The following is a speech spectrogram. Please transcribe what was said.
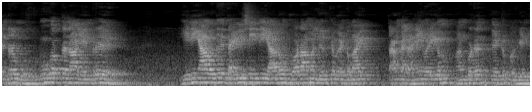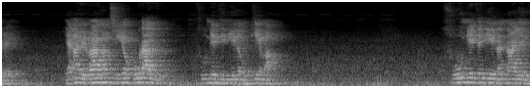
என்ற முகூர்த்த நாள் என்று இனியாவது தயவு செய்து யாரும் போடாமல் இருக்க வேண்டுமாய் தாங்கள் அனைவரையும் அன்புடன் கேட்டுக்கொள்கின்றேன். ஏன்னா விவாகம் செய்யக்கூடாது. சூன்ய திதியில் முக்கியமாக சூன்ய திதி நன்னாளில்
